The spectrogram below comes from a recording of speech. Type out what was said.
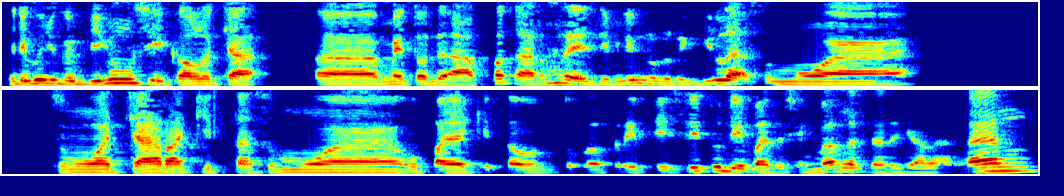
jadi gue juga bingung sih kalau uh, metode apa karena rezim ini menurut gila semua semua cara kita, semua upaya kita untuk mengkritisi itu dibatasin banget dari jalanan,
